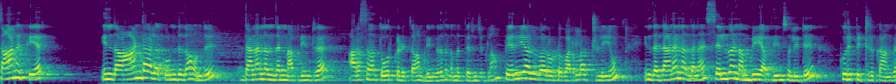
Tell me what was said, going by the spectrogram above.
சாணக்கியர் இந்த ஆண்டாளை கொண்டு தான் வந்து தனநந்தன் அப்படின்ற அரசனை தோற்கடித்தான் அப்படிங்கிறத நம்ம தெரிஞ்சுக்கலாம். பெரியாழ்வாரோட வரலாற்றுலேயும் இந்த தனநந்தனை செல்வ நம்பி அப்படின்னு சொல்லிட்டு குறிப்பிட்டிருக்காங்க.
